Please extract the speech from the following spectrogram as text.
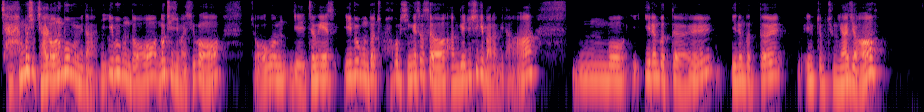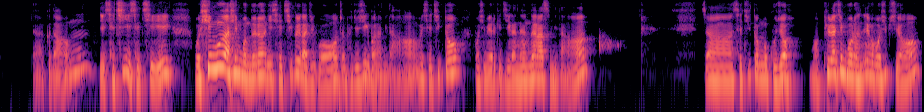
자, 한 번씩 잘 나오는 부분입니다. 이, 이 부분도 놓치지 마시고 조금 이제 정해 이 부분도 조금 신경 써서 암기해 주시기 바랍니다. 음, 뭐 이런 것들 이런 것들 좀 중요하죠. 자, 그 다음, 세칙이 세칙. 뭐, 신문하신 분들은 이 세칙을 가지고 좀 해주시기 바랍니다. 우리 세칙도 보시면 이렇게 제가 넣어놨습니다. 자, 세칙도 뭐 구조, 뭐 필요하신 분은 읽어보십시오.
